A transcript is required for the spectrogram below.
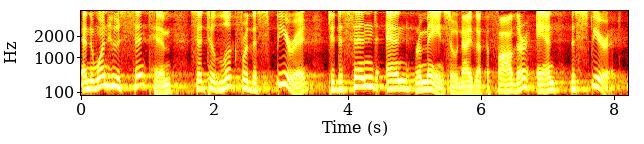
And the one who sent him said to look for the Spirit to descend and remain. So now you've got the Father and the Spirit.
